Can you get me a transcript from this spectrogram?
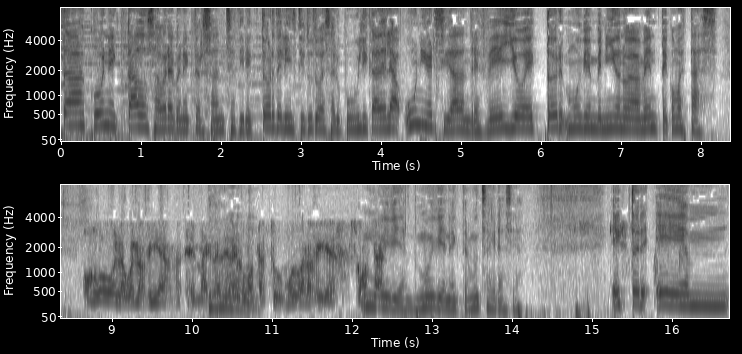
vuelta conectados ahora con Héctor Sánchez, director del Instituto de Salud Pública de la Universidad Andrés Bello. Héctor, muy bienvenido nuevamente. ¿Cómo estás? Hola, buenos días, eh, Magdalena. ¿Cómo estás tú? Muy buenos días. ¿Cómo muy bien, muy bien, Héctor. Muchas gracias. Héctor, eh,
